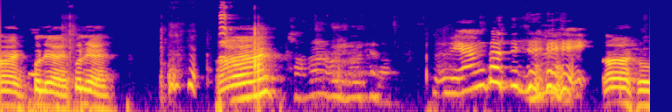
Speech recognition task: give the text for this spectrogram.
আয় কোলে আয় কোলে আয় আয় ব্যায়াম করতেছে আসো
